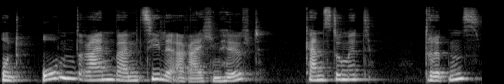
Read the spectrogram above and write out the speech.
und obendrein beim Ziele erreichen hilft, kannst du mit drittens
